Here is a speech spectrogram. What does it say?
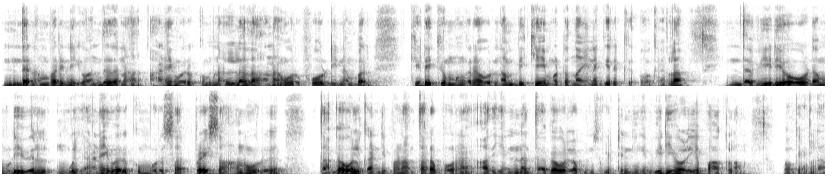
இந்த நம்பர் இன்றைக்கி வந்ததுன்னா அனைவருக்கும் நல்லதான ஒரு ஃபோர் டி நம்பர் கிடைக்குங்கிற ஒரு நம்பிக்கை மட்டும்தான் எனக்கு இருக்குது ஓகேங்களா? இந்த வீடியோவோட முடிவில் உங்களுக்கு அனைவருக்கும் ஒரு சர்ப்ரைஸான ஒரு தகவல் கண்டிப்பாக நான் தரப்போகிறேன் அது என்ன தகவல் அப்படின்னு சொல்லிட்டு நீங்கள் வீடியோவிலேயே பார்க்கலாம் ஓகேங்களா?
